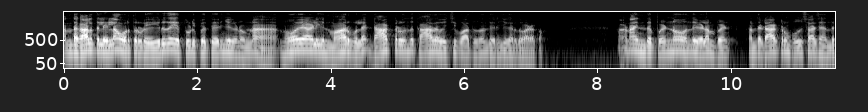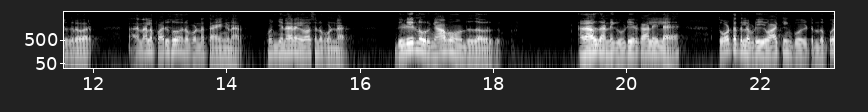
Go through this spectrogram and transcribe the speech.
அந்த காலத்துல எல்லாம் ஒருத்தருடைய இருதய துடிப்பை தெரிஞ்சுக்கணும்னா நோயாளியின் மார்பில் டாக்டர் வந்து காதை வச்சு பார்த்து தான் தெரிஞ்சுக்கிறது வழக்கம். ஆனால் இந்த பெண்ணும் வந்து இளம்பெண் அந்த டாக்டரும் புதுசாக சேர்ந்துருக்கிறவர். அதனால் பரிசோதனை பண்ண தயங்கினார். கொஞ்ச நேரம் யோசனை பண்ணார். திடீர்னு ஒரு ஞாபகம் வந்தது அவருக்கு. அதாவது அன்றைக்கி விடியற் காலையில் தோட்டத்தில் அப்படி வாக்கிங் போயிட்டு இருந்தப்போ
